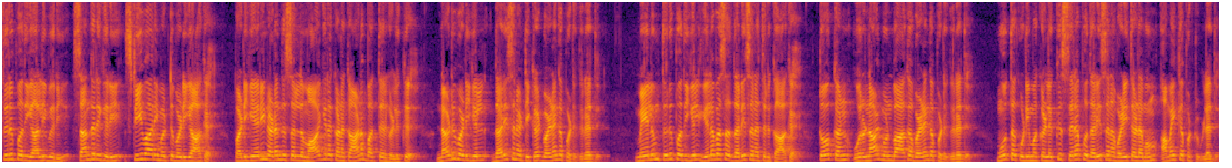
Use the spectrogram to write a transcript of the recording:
திருப்பதி அலிபிரி சந்திரகிரி ஸ்ரீவாரிமட்டு வழியாக படியேறி நடந்து செல்லும் ஆயிரக்கணக்கான பக்தர்களுக்கு நடுவடியில் தரிசன டிக்கெட் வழங்கப்படுகிறது. மேலும் திருப்பதியில் இலவச தரிசனத்திற்காக டோக்கன் ஒரு நாள் முன்பாக வழங்கப்படுகிறது. மூத்த குடிமக்களுக்கு சிறப்பு தரிசன வழித்தடமும் அமைக்கப்பட்டுள்ளது.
